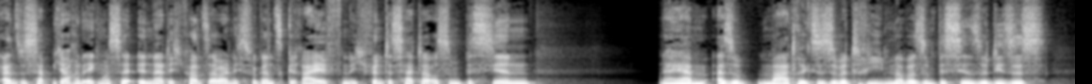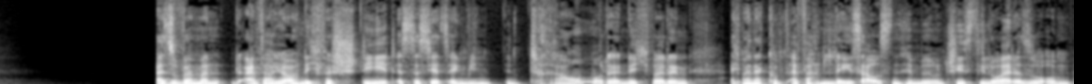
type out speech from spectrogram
also es hat mich auch an irgendwas erinnert, ich konnte es aber nicht so ganz greifen. Ich finde, es hatte auch so ein bisschen, naja, also Matrix ist übertrieben, aber so ein bisschen so dieses, also wenn man einfach ja auch nicht versteht, ist das jetzt irgendwie ein, ein Traum oder nicht, weil dann, ich meine, da kommt einfach ein Laser aus dem Himmel und schießt die Leute so um.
